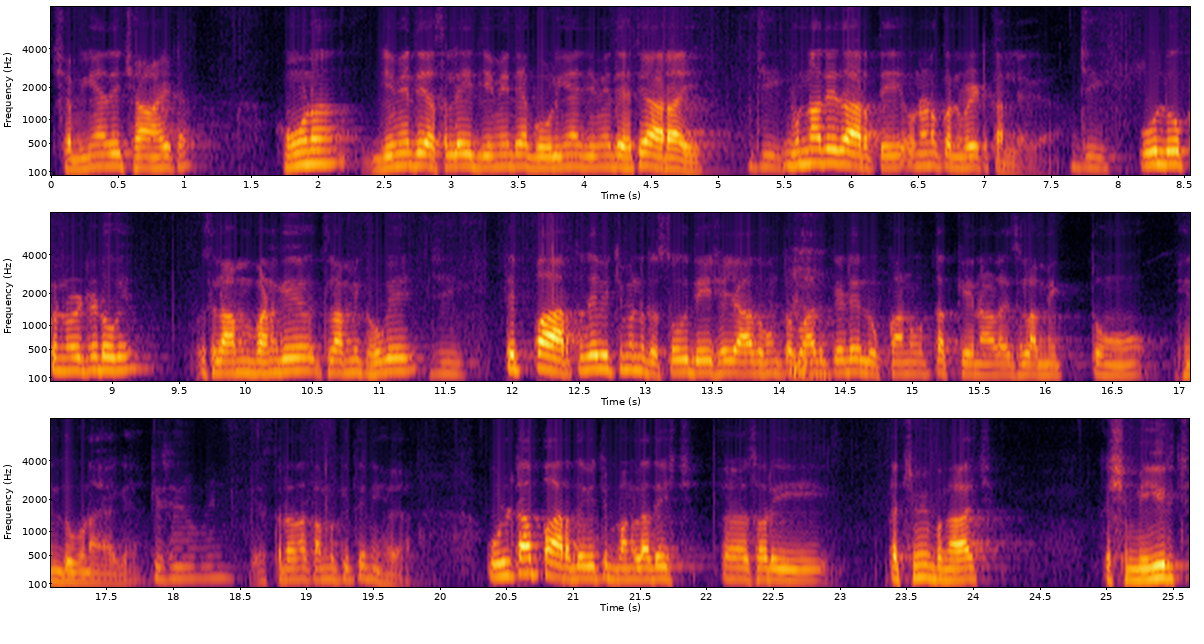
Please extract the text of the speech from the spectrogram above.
ਛਵੀਆਂ ਦੇ ਛਾਂ ਹੇਠ। ਹੁਣ ਜਿਵੇਂ ਦੇ ਅਸਲੇ ਜਿਵੇਂ ਦੀਆਂ ਗੋਲੀਆਂ ਜਿਵੇਂ ਦੇ ਹਥਿਆਰ ਆਏ ਜੀ। ਉਹਨਾਂ ਦੇ ਆਧਾਰ ਤੇ ਉਹਨਾਂ ਨੂੰ ਕਨਵਰਟ ਕਰ ਲਿਆ ਗਿਆ। ਜੀ। ਉਹ ਲੋਕ ਕਨਵਰਟਡ ਹੋ ਗਏ ਇਸਲਾਮ ਬਣ ਗਏ ਇਸਲਾਮਿਕ ਹੋ ਗਏ। ਜੀ। ਤੇ ਭਾਰਤ ਦੇ ਵਿੱਚ ਮੈਨੂੰ ਦੱਸੋ ਵੀ ਦੇਸ਼ ਆਜ਼ਾਦ ਹੋਣ ਤੋਂ ਬਾਅਦ ਕਿਹੜੇ ਲੋਕਾਂ ਨੂੰ ਧੱਕੇ ਨਾਲ ਇਸਲਾਮਿਕ ਤੋਂ ਹਿੰਦੂ ਬਣਾਇਆ ਗਿਆ? ਕਿਸੇ ਨੂੰ ਵੀ ਨਹੀਂ। ਇਸ ਤਰ੍ਹਾਂ ਦਾ ਕੰਮ ਕਿਤੇ ਨਹੀਂ ਹੋਇਆ। ਉਲਟਾ ਭਾਰਤ ਦੇ ਵਿੱਚ ਬੰਗਲਾਦੇਸ਼ ਸੌਰੀ ਪੱਛਮੀ ਬੰਗਾਲ ਚ ਕਸ਼ਮੀਰ ਚ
